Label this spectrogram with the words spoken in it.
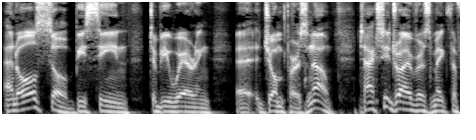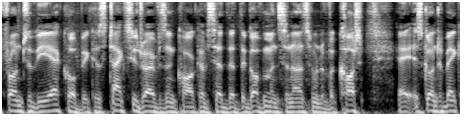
and also be seen to be wearing uh, jumpers. Now, taxi drivers make the front of the echo because taxi drivers in Cork have said that the government's announcement of a cut uh, is going to make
